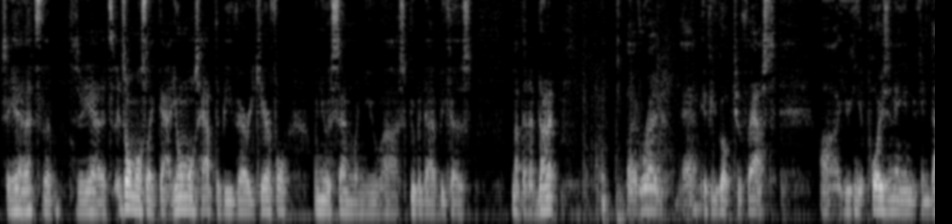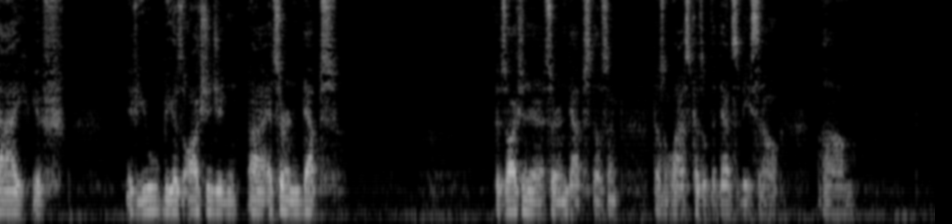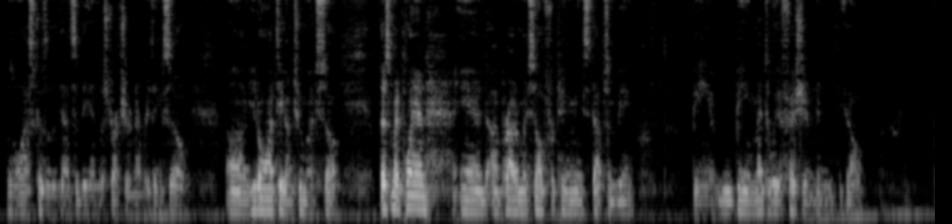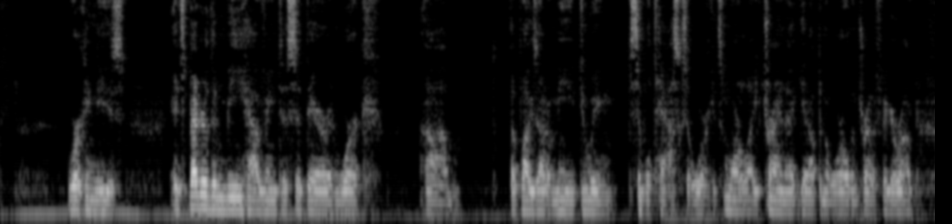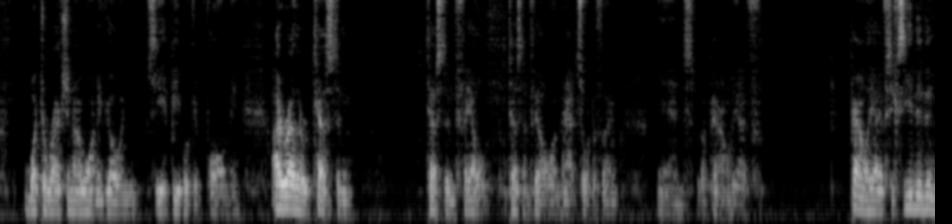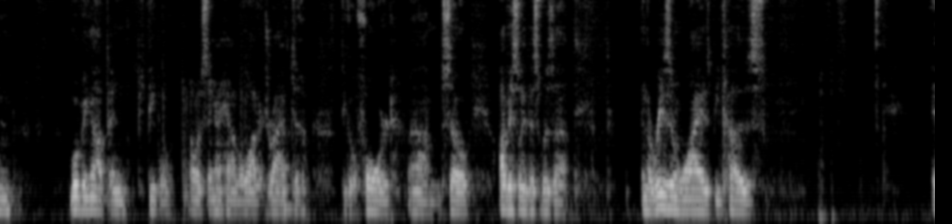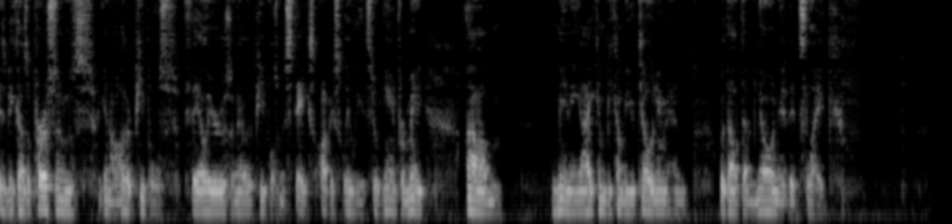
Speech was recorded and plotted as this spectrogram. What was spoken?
So yeah that's the so yeah it's it's almost like that. You almost have to be very careful when you ascend when you uh, scuba dive because not that I've done it but I've read that if you go up too fast, uh, you can get poisoning and you can die if if you because oxygen uh, at certain depths because oxygen at certain depths doesn't doesn't last because of the density so um, doesn't last because of the density and the structure and everything so uh, you don't want to take on too much so that's my plan and I'm proud of myself for taking these steps and being being being mentally efficient and you know working these. It's better than me having to sit there and work um, the bugs out of me doing simple tasks at work. It's more like trying to get up in the world and try to figure out what direction I want to go and see if people can follow me. I'd rather test and test and fail test and fail on that sort of thing. And apparently I've apparently I've succeeded in moving up and people noticing I have a lot of drive to to go forward. Um, so obviously this was a, and the reason why is because is because a person's, you know, other people's failures and other people's mistakes obviously leads to a game for me. Um, meaning I can become a utility man without them knowing it, it's like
